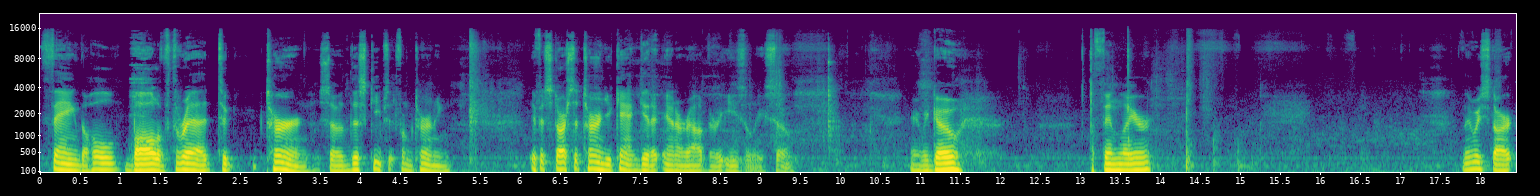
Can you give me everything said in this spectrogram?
thing, the whole ball of thread to turn. So this keeps it from turning. If it starts to turn, you can't get it in or out very easily. So there we go. A thin layer. Then we start.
